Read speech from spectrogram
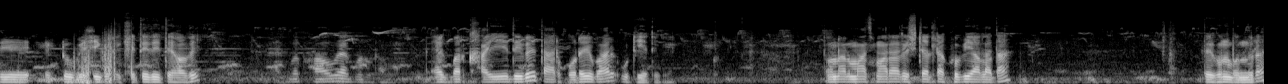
যে একটু বেশি করে খেতে দিতে হবে। একবার খাওয়াবো একবার উঠাবো একবার খাইয়ে দেবে তারপরে এবার উঠিয়ে দেবে। তো ওনার মাছ মারার স্টাইলটা খুবই আলাদা। দেখুন বন্ধুরা।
